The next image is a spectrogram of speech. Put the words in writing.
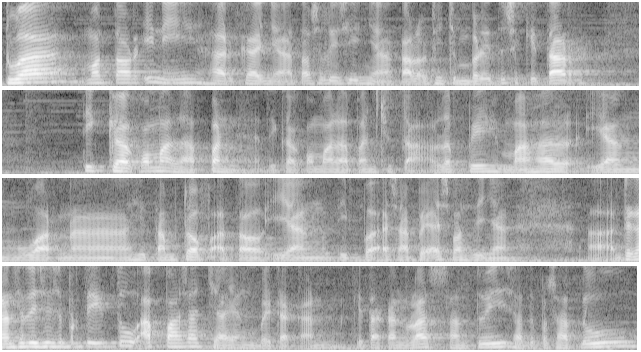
Dua motor ini harganya atau selisihnya kalau di Jember itu sekitar 3,8 ya 3,8 juta lebih mahal yang warna hitam Dove atau yang tipe SABS pastinya Ah, dengan selisih seperti itu apa saja yang membedakan? Kita akan ulas santuy satu persatu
